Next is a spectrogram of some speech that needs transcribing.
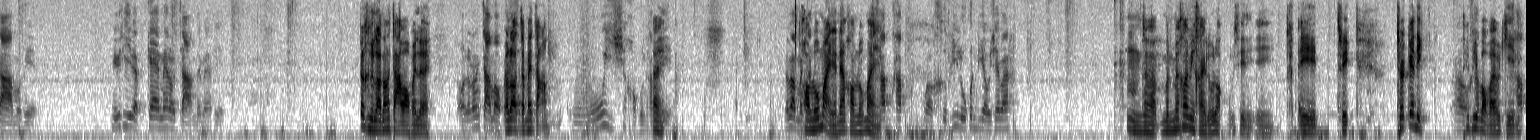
จามอะพี่ มีวิธีแบบแก้ไม่ให้เราจามได้ไหมพี่ ก็คือเราต้องจามออกไปเลย อ๋อเราต้องจามออกไปแล้วเราจะใช่หไม่จาม โอ้ยเชี่ยขอบคุณครับใช่ พี่แล้วแบบมันความจะรู้ใหม่เนี่ยความรู้ใหม่ ครับครับว่าคือพี่รู้คนเดียวใช่ปะอืมแต่แบบมันไม่ค่อยมีใครรู้หรอกวิธีเอเอทริคทริคนิกเอาที่พี่ครับบอกไปเมื่อกี้ครับ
